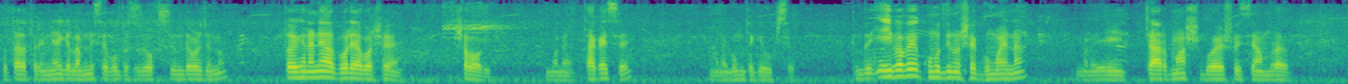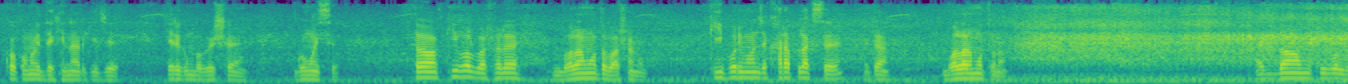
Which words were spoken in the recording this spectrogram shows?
তো তাড়াতাড়ি নিয়ে গেলাম, নিচে বলতেছে যে অক্সিজেন দেওয়ার জন্য। তো এখানে নেওয়ার পরে আবার সে স্বাভাবিক মানে তাকাইছে মানে ঘুম থেকে উঠছে। কিন্তু এইভাবে কোনোদিনও সে ঘুমায় না মানে এই চার মাস বয়স হয়েছে আমরা কখনোই দেখি না আর কি যে এরকমভাবে সে ঘুমাইছে। তো কি বলব, আসলে বলার মতো বাসা নেই। কী পরিমাণ যে খারাপ লাগছে, এটা বলার মতো না। একদম কি বলব,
